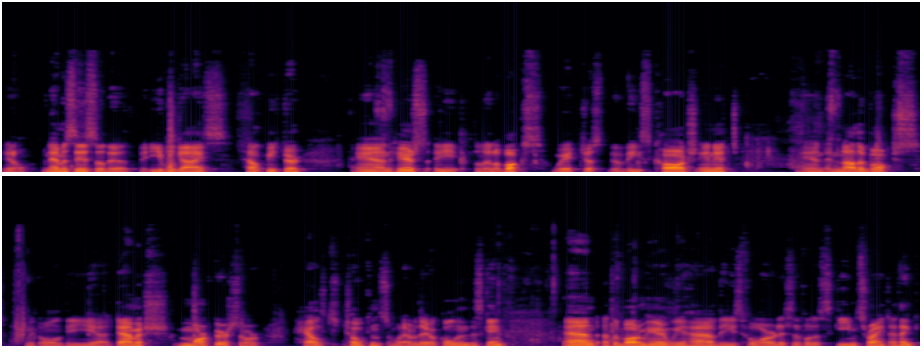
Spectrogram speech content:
you know, Nemesis, or the, the evil guy's health meter. And here's a little box with just these cards in it. And another box with all the uh, damage markers or health tokens, or whatever they are called in this game. And at the bottom here, we have these for, this is for the schemes, right, I think?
